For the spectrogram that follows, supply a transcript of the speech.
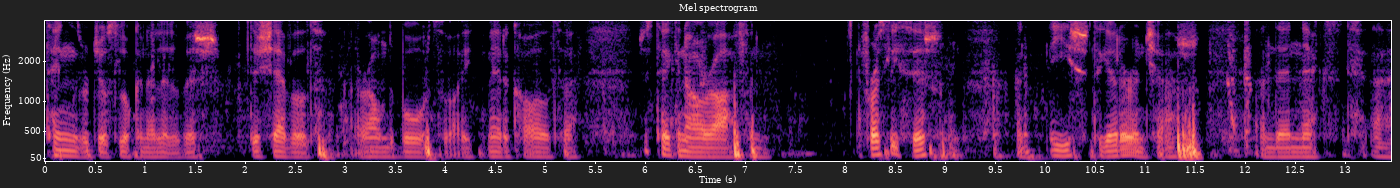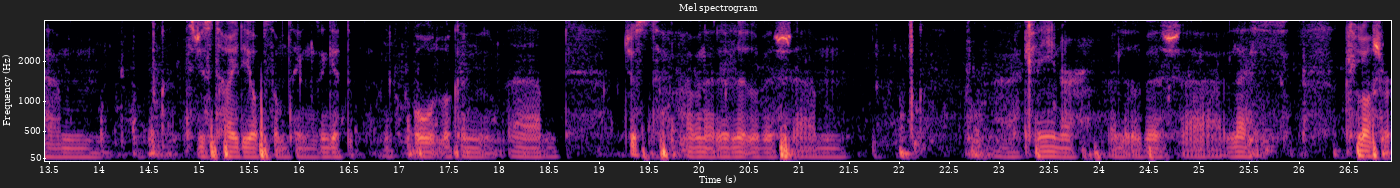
things were just looking a little bit dishevelled around the boat. So I made a call to just take an hour off and firstly sit and eat together and chat, and then next um, to just tidy up some things and get the you know, boat looking, um, just having it a little bit. Um, cleaner, a little bit uh, less clutter.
